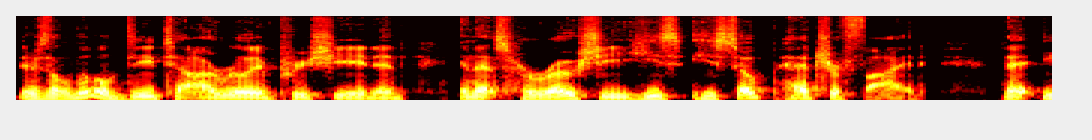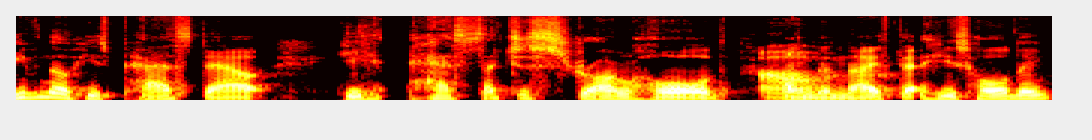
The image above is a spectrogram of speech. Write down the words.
there's a little detail I really appreciated, and that's Hiroshi. He's he's so petrified that even though he's passed out, he has such a strong hold on Oh. the knife that he's holding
